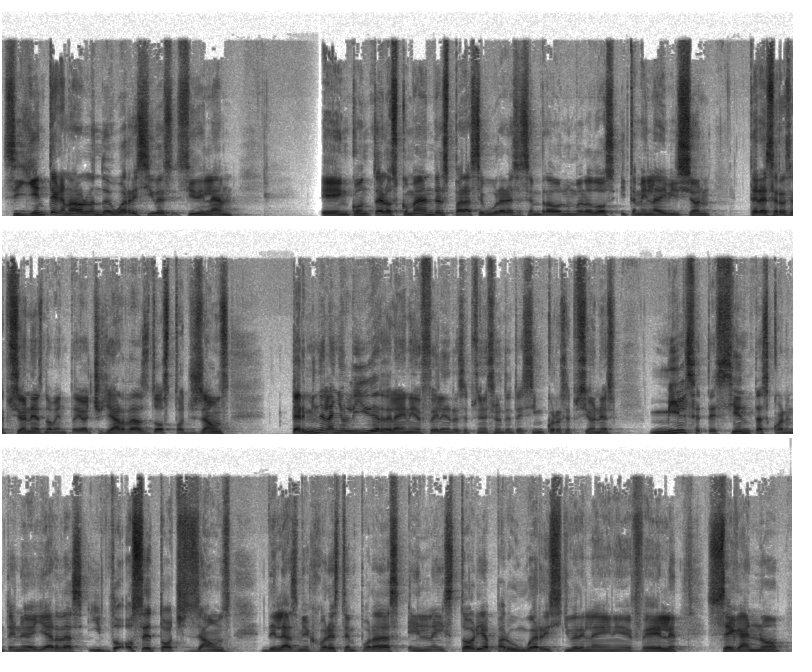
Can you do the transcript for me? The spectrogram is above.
Siguiente ganador hablando de wide receivers, CeeDee Lamb. En contra de los Commanders para asegurar ese sembrado número 2 y también la división. 13 recepciones, 98 yardas, 2 touchdowns. Termina el año líder de la NFL en recepciones, 135 recepciones, 1749 yardas y 12 touchdowns de las mejores temporadas en la historia para un wide receiver en la NFL. Se ganó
